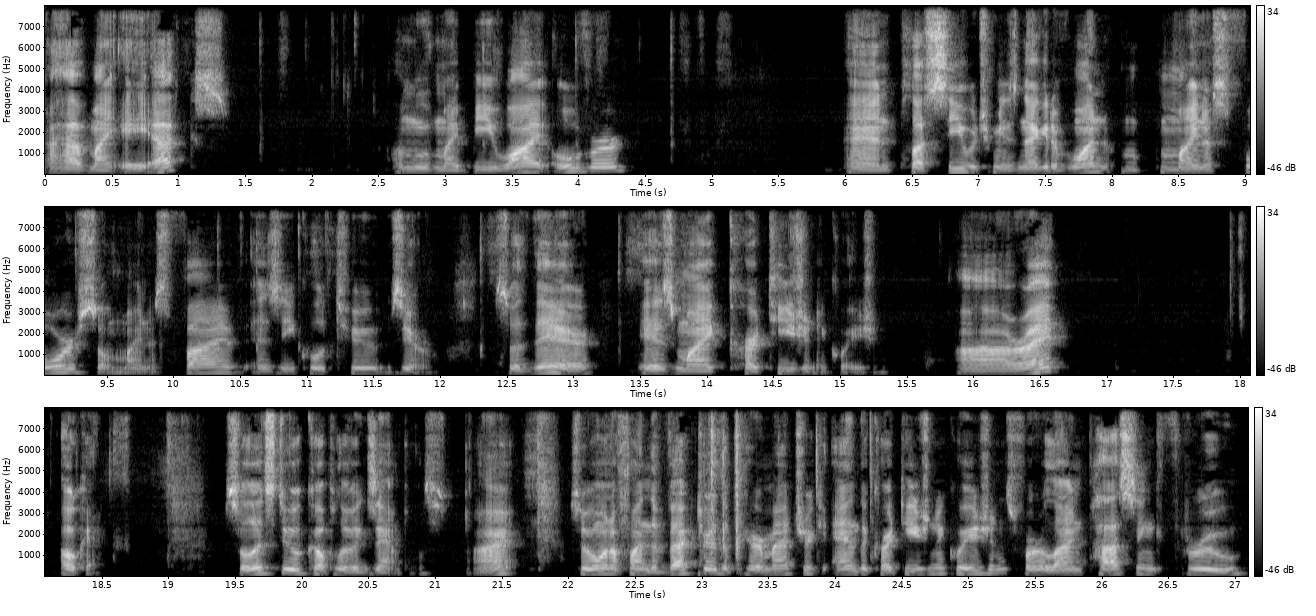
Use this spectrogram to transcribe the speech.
I have my ax. I'll move my by over and plus c, which means negative 1 minus 4, so minus 5 is equal to 0. So there is my Cartesian equation. Alright? Okay. So let's do a couple of examples. Alright? So we want to find the vector, the parametric, and the Cartesian equations for a line passing through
